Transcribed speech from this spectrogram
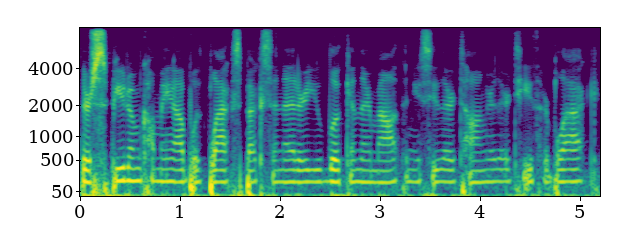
there's sputum coming up with black specks in it, or you look in their mouth and you see their tongue or their teeth are black.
